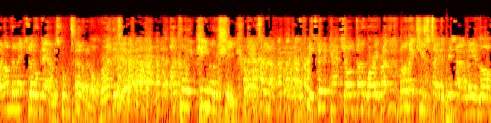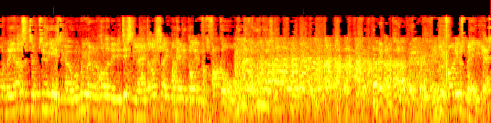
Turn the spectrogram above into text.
and I'm the next level down. It's called terminal, right? Is, I call it chemo chic, right? It's going to catch on. Don't worry. Right? My mates used to take the piss out of me and laugh at me, and that was until two years ago when we went on holiday to Disneyland. I shaved my head and got in for fuck all. You find it was me? Yes.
